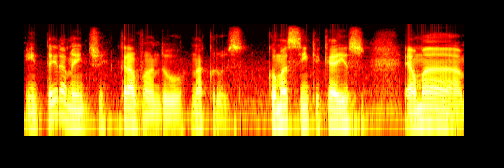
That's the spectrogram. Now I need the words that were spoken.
inteiramente, cravando-o na cruz. Como assim? O que, que é isso? É uma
